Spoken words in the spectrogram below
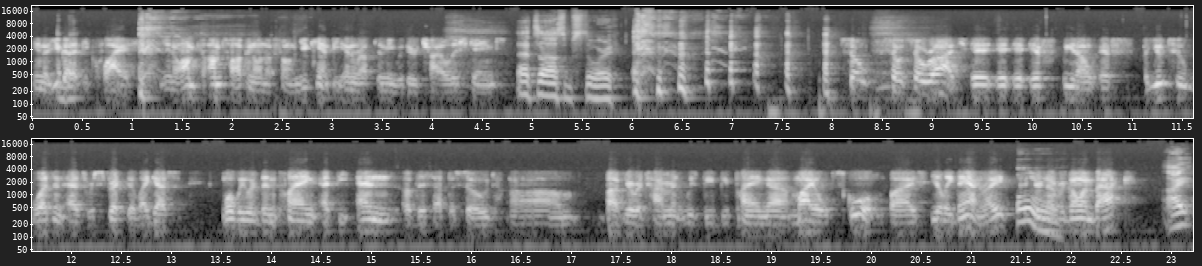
you know, you got to be quiet here. You know, I'm I'm talking on the phone. You can't be interrupting me with your childish games. That's awesome story. So, so, so, Raj, i- i- if you know, if YouTube wasn't as restrictive, I guess what we would have been playing at the end of this episode um, about your retirement, we'd be, be playing uh, "My Old School" by Steely Dan, right? 'Cause You're Oh. never going back I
